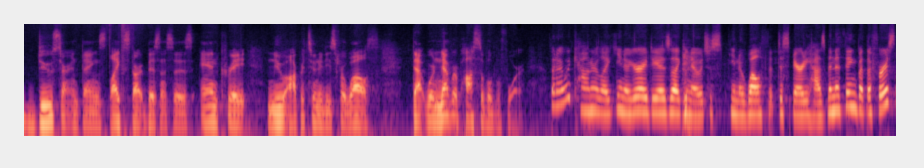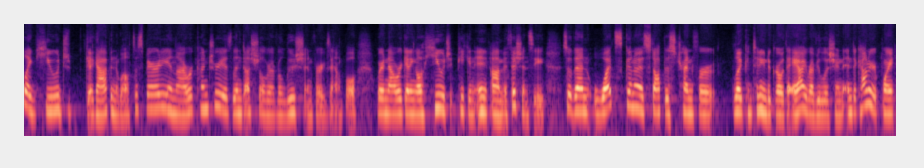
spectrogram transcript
do certain things like start businesses and create new opportunities for wealth that were never possible before. But I would counter like, you know, your idea is like, you know, it's just, you know, wealth disparity has been a thing, but the first like huge gap in wealth disparity in our country is the industrial revolution, for example, where now we're getting a huge peak in um, efficiency. So then what's going to stop this trend for like continuing to grow with the AI revolution. And to counter your point,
